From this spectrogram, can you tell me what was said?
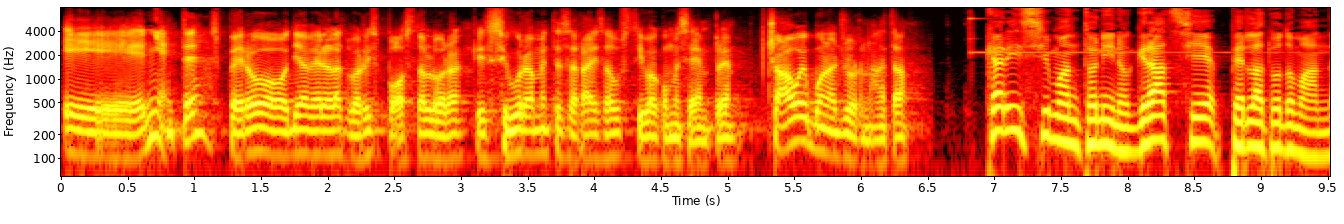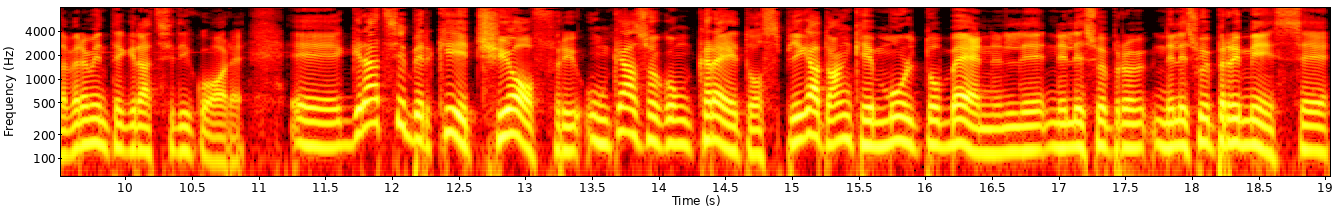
e niente, spero di avere la tua risposta allora, che sicuramente sarà esaustiva come sempre. Ciao e buona giornata. Carissimo Antonino, grazie per la tua domanda, veramente grazie di cuore. Eh, grazie perché ci offri un caso concreto, spiegato anche molto bene nelle, nelle, sue, nelle sue, premesse.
